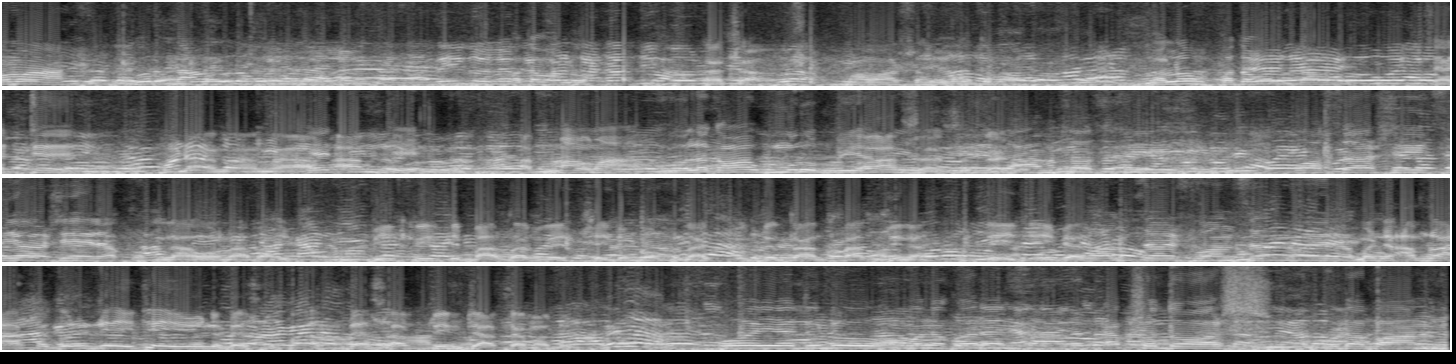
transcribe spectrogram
মামা আচ্ছা। মামার সঙ্গে বলো। কথা বলো। চারটে। না না না তিনটে। মামা বলে আমার মুরব্বী। আচ্ছা, আচ্ছা, পঁচাশি ছিয়াশি এরকম। না ও না ভাই বিক্রিতে বাজার রেট সেইটা বলব না কিন্তু দাম পাচ্ছি না। এই যে পঞ্চাশ পঞ্চান্ন মানে আমরা আশা করি যে এইটাই হলো ব্যস্ত ব্যবসা তিনটা আছে আমাদের। ওই দুটো মনে করেন একশো দশ ওটা বাহান্ন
